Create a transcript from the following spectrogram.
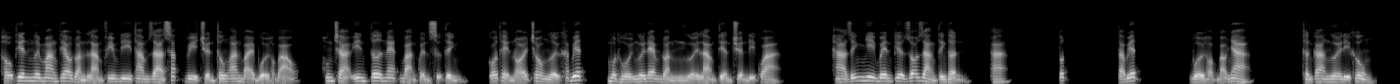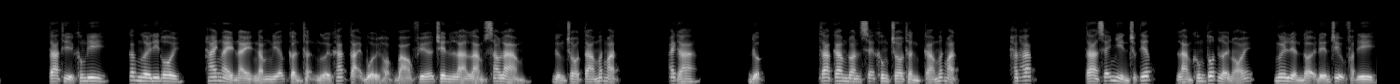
Hậu thiên ngươi mang theo đoàn làm phim đi tham gia sắc vì truyền thông an bài buổi họp báo, hung trả internet bản quyền sự tình, có thể nói cho người khác biết, một hồi ngươi đem đoàn người làm tiền chuyển đi qua. Hà dĩnh nhi bên kia rõ ràng tinh thần, a, tốt, ta biết, buổi họp báo nha, thần ca ngươi đi không? Ta thì không đi các ngươi đi thôi hai ngày này ngắm nghĩa cẩn thận người khác tại buổi họp báo phía trên là làm sao làm đừng cho ta mất mặt. Ách ca, được. Ta cam đoan sẽ không cho thần ca mất mặt. Hh ta sẽ nhìn trực tiếp làm không tốt lời nói ngươi liền đợi đến chịu phạt đi.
